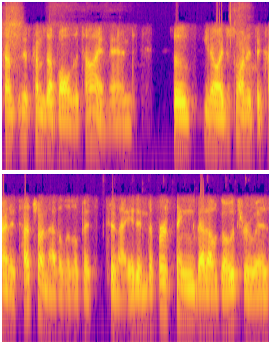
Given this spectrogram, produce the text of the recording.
com- this comes up all the time. And so, you know, I just wanted to kind of touch on that a little bit tonight. And the first thing that I'll go through is,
